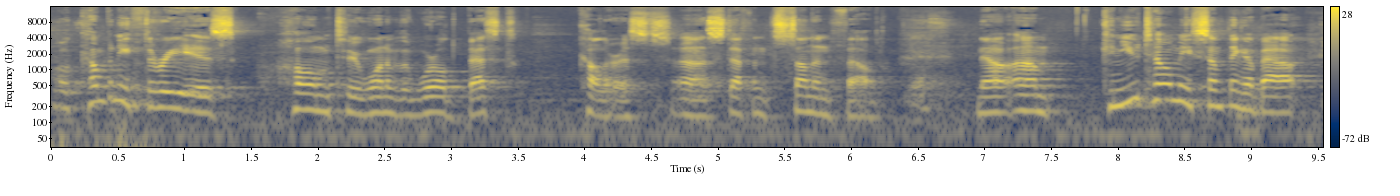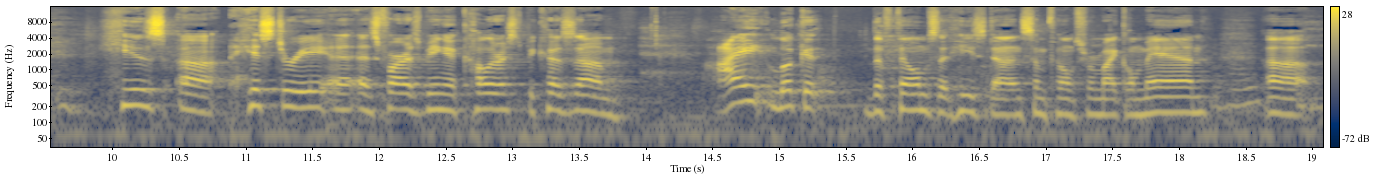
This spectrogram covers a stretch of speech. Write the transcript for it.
Well, Company 3 is home to one of the world's best colorists, uh, Stefan Sonnenfeld. Yes. Now, um, can you tell me something about his uh, history as far as being a colorist? Because um, I look at the films that he's done, some films from Michael Mann, mm-hmm. uh,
